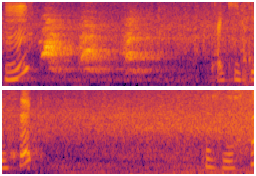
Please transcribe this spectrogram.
Hmm? Taki piesek? Coś jeszcze?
